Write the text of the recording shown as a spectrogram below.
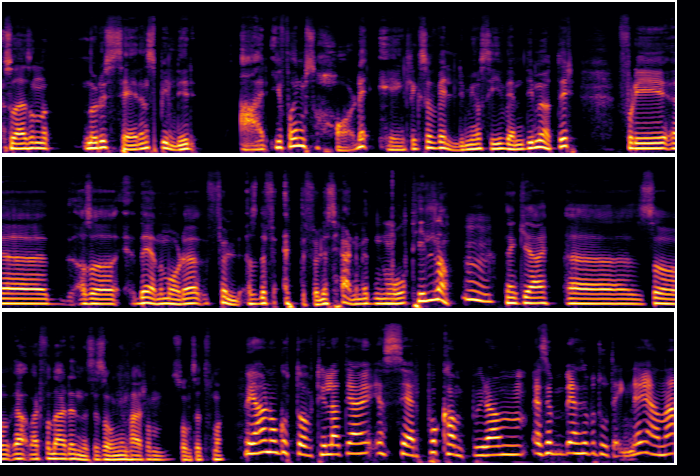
Så det er sånn, når du ser en spiller er i form, så har det egentlig ikke så veldig mye å si hvem de møter. Fordi eh, altså, det ene målet følge, altså, det etterfølges gjerne med et mål til, da, tenker jeg. Eh, så ja, i hvert fall det er denne sesongen her, sånn, sånn sett for meg. Jeg har nå gått over til at jeg, jeg ser på kampprogram jeg ser, jeg ser på to ting. Det ene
